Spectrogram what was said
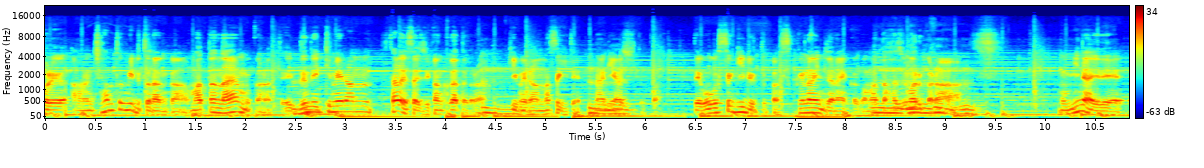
これあのちゃんと見るとなんかまた悩むかなって、うん。全然決めらんただでさえ時間かかったから、うん決めらんなすぎて、うん何味とか。で多すぎるとか少ないんじゃないかがまた始まるから、うんうんうんもう見ないで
